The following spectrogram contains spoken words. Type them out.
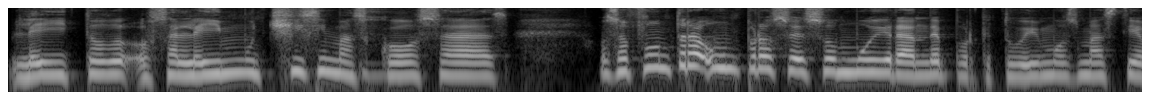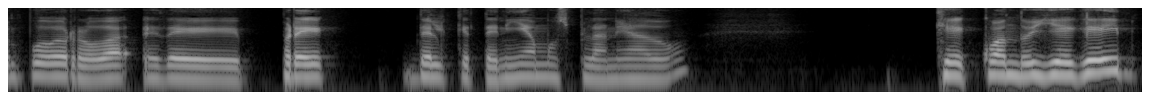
leí todo, o sea, leí muchísimas cosas. O sea, fue un, proceso muy grande porque tuvimos más tiempo de, roda- eh, de pre del que teníamos planeado. Que cuando llegué y,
